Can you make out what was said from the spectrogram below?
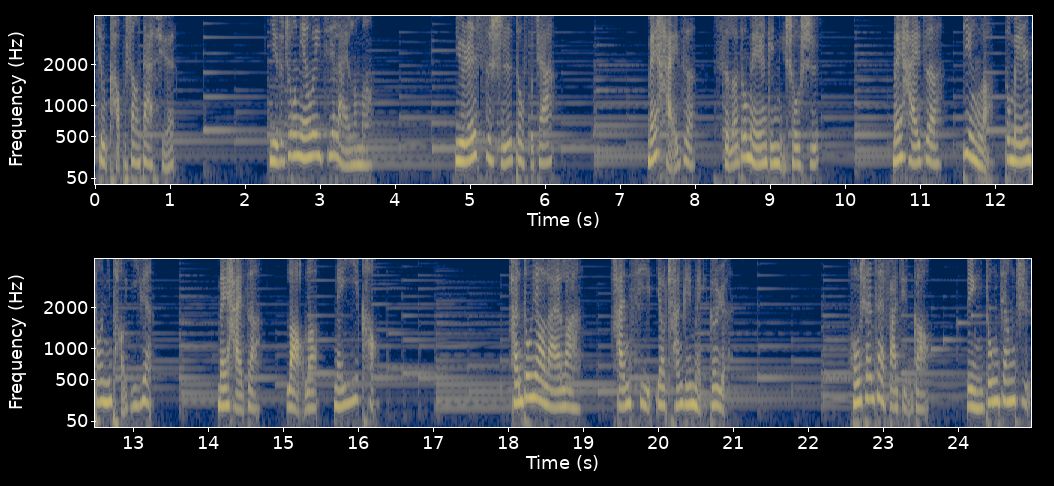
就考不上大学。你的中年危机来了吗？女人四十豆腐渣。没孩子死了都没人给你收尸，没孩子病了都没人帮你跑医院。没孩子，老了没依靠。寒冬要来了，寒气要传给每个人。红山再发警告，凛冬将至。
